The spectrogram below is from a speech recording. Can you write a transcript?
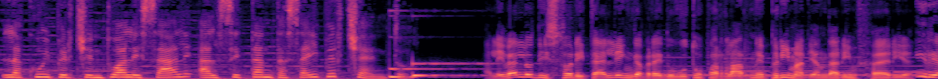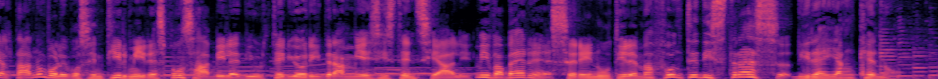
la cui percentuale sale al 76%. A livello di storytelling avrei dovuto parlarne prima di andare in ferie. In realtà non volevo sentirmi responsabile di ulteriori drammi esistenziali. Mi va bene essere inutile, ma fonte di stress direi anche no.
